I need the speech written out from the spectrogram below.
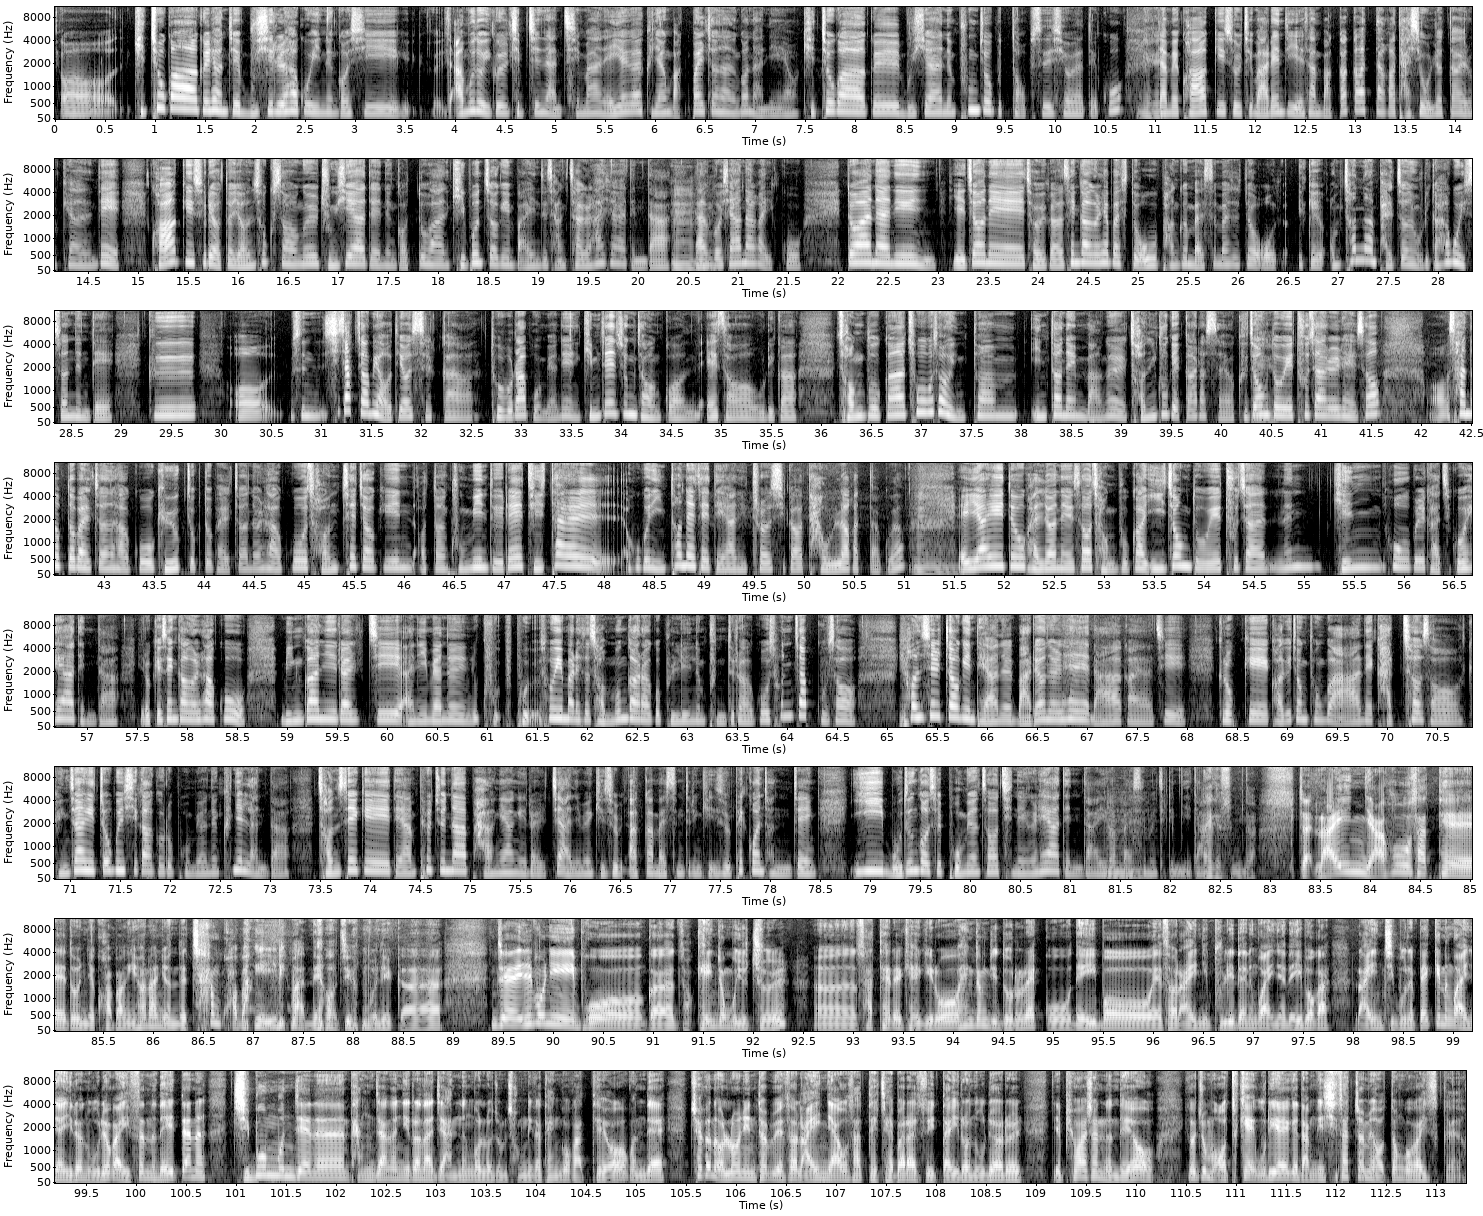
어, 기초과학을 현재 무시를 하고 있는 것이 아무도 이걸 짚지는 않지만 AI가 그냥 막 발전하는 건 아니에요. 기초과학을 무시하는 풍조부터 없으셔야 되고 네. 그다음에 과학기술 지금 R&D 예산 막 깎았다가 다시 올렸다가 이렇게 하는데 과학기술의 어떤 연속성을 중시해야 되는 것 또한 기본적인 마인드 장착을 하셔야 된다라는 음. 것이 하나가 있고 또 하나는 예전에 저희가 생각을 해봤을 때 오 방금 말씀하실 때 어, 이렇게 엄청난 발전을 우리가 하고 있었는데 그 어, 무슨 시작점이 어디였을까 돌아보면은 김대중 정권에서 우리가 정부가 초소 인턴, 인터넷망을 전국에 깔았어요. 그 정도의 투자를 해서 어, 산업도 발전하고 교육 쪽도 발전을 하고 전체적인 어떤 국민들의 디지털 혹은 인터넷에 대한 리트러시가 다 올라갔다고요. 음. AI도 관련해서 정부가 이 정도의 투자는 긴 호흡을 가지고 해야 된다. 이렇게 생각을 하고 민간이랄 지 아니면은 구- 보- 소위 말해서 전문가라고 불리는 분들하고 손잡고서 현실적인 대안을 마련을 해 나아가야지 그렇게 과기정통부 안에 갇혀서 굉장히 좁은 시각으로 보면은 큰일 난다. 전 세계에 대한 표준화 방향이랄지 아니면 기술 아까 말씀드린 기술 패권 전쟁 이 모든 것을 보면서 진행을 해야 된다. 이런 음. 말씀을 드립니다. 알겠습니다. 자 라인 야후 사태도 이제 과방위 현안이었는데 참 과방위 일이 많네요. 지금 보니까 이제 일본이 보 그러니까 저 개인정보 유출 어, 사태를 계기로 행정 지도를 했고 네이버에서 라인이 분리되는 거 아니냐, 네이버가 라인 지분을 뺏기는 거 아니냐 이런 우려가 있었는데 일단은 지분 문제는 당장은 일어나지 않는 걸로 좀 정리가 된 것 같아요. 근데 최근 언론 인터뷰에서 라인 야후 사태 재발할 수 있다 이런 우려를 표하셨는데요. 이거 좀 어떻게 우리에게 남긴 시사점이 어떤 거가 있을까요?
